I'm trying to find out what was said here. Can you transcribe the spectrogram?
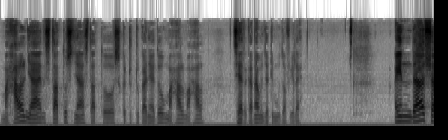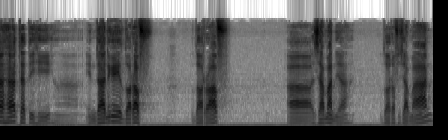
mahalnya statusnya status kedudukannya itu mahal-mahal jer karena menjadi mudhof ilaih inda syahadatihi nah, inda ini dhorof dhorof uh, zaman ya. Dhorof zaman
